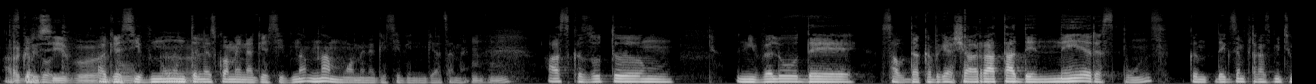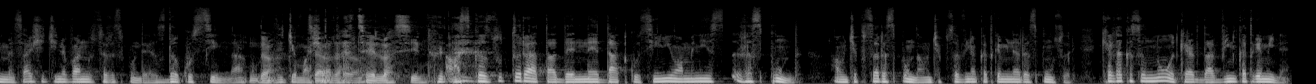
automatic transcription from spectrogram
A agresiv. Scăzut. Uh, agresiv. Nu, nu uh... întâlnesc oameni agresivi. N-am, n-am oameni agresivi în viața mea. Uh-huh. A scăzut um, nivelul de, sau dacă vrei așa, rata de nerăspuns când, de exemplu, transmiți un mesaj și cineva nu se răspunde, îți dă cu sin, da? Cum da, zicem așa. Da, ți-ai luat sin. A scăzut rata de nedat cu sin, oamenii răspund au început să răspund, au început să vină către mine răspunsuri. Chiar dacă sunt nu chiar, dar vin către mine.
